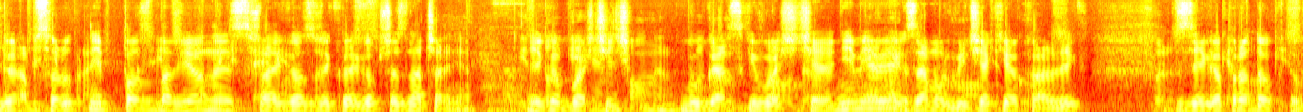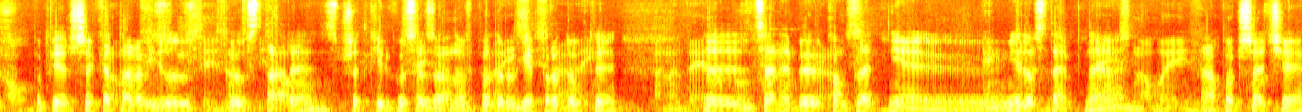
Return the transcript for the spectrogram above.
był absolutnie pozbawiony swojego zwykłego przeznaczenia. Jego właściciel, bułgarski właściciel nie miał jak zamówić jakiegokolwiek z jego produktów. Po pierwsze, katalog był stary, sprzed kilku sezonów. Po drugie, produkty, e, ceny były kompletnie e, niedostępne. A po trzecie,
